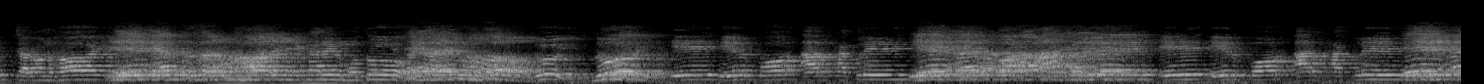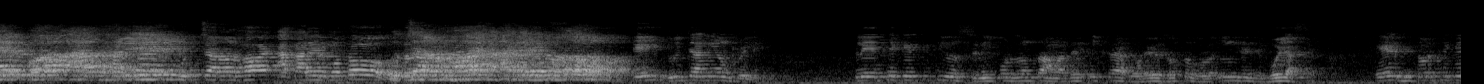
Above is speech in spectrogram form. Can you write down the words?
উচ্চারণ হয়। এ এর উচ্চারণ হয়। একারের মতো। একারের মতো। দুই। দুই। এ এর পর আর থাকলে। এ এর পর আর থাকলে। এ এর পর আর থাকলে। এ এর পর আর থাকলে। উচ্চারণ হয় আকারের মতো উচ্চারণ হয় আকারের মতো এই দুইটা নিয়ম হইলে প্লে থেকে তৃতীয় শ্রেণি পর্যন্ত আমাদের ইকরা বোর্ডের যতগুলো ইংরেজি বই আছে, এর ভিতর থেকে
